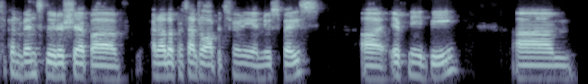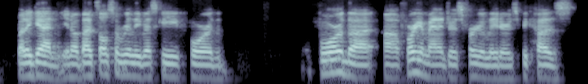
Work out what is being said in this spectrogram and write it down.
to convince leadership of another potential opportunity in new space, uh, if need be. Um, but again, you know that's also really risky for the for the uh, for your managers, for your leaders, because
